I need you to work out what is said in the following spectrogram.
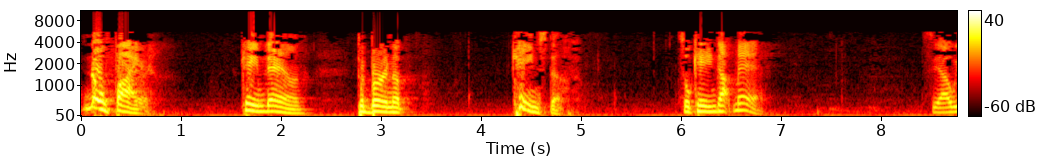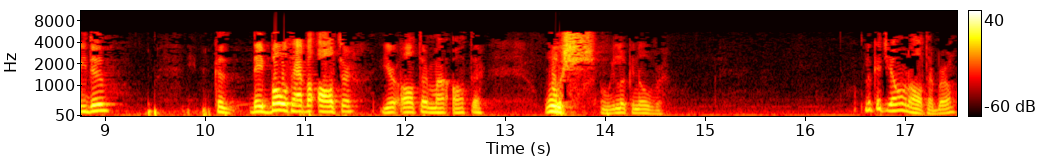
No fire came down to burn up Cain's stuff. So Cain got mad. See how we do? Because they both have an altar. Your altar, my altar. Whoosh. And we're looking over. Look at your own altar, bro.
